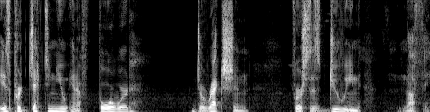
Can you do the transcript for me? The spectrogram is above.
is projecting you in a forward direction versus doing nothing.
